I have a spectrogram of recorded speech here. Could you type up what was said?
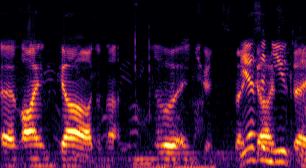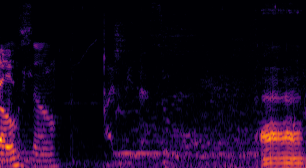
Um, iron guard on that lower entrance. That He has a guy nuke though, so Um,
